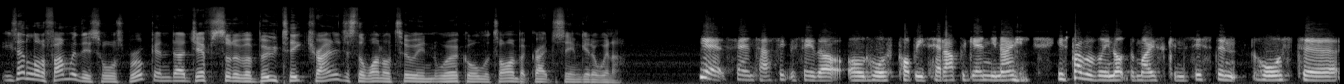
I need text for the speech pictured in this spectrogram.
He's had a lot of fun with this horse, Brook, and uh, Jeff's sort of a boutique trainer, just the one or two in work all the time, but great to see him get a winner. Yeah, it's fantastic to see the old horse pop his head up again. You know, he's probably not the most consistent horse to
